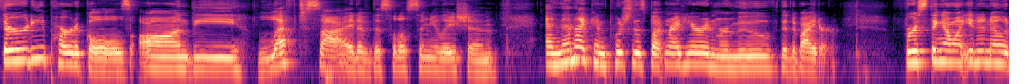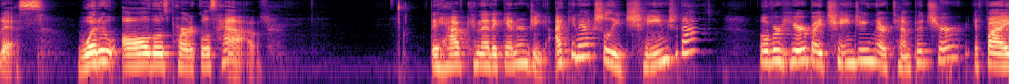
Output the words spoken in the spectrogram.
30 particles on the left side of this little simulation. And then I can push this button right here and remove the divider. First thing I want you to notice, what do all those particles have? They have kinetic energy. I can actually change that over here by changing their temperature. If I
